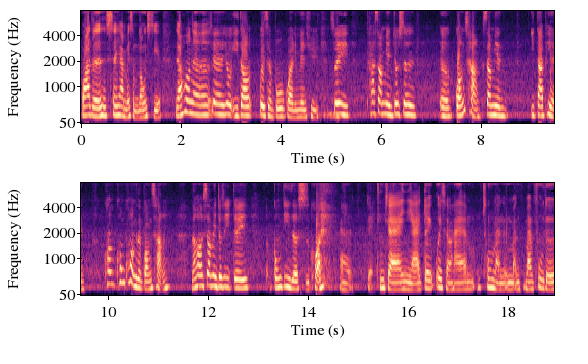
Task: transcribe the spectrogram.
挖的剩下没什么东西。然后呢，现在又移到卫城博物馆里面去，所以它上面就是呃广场上面一大片空空旷的广场。然后上面就是一堆工地的石块。嗯，对，听起来你还对卫城还充满了满满腹的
